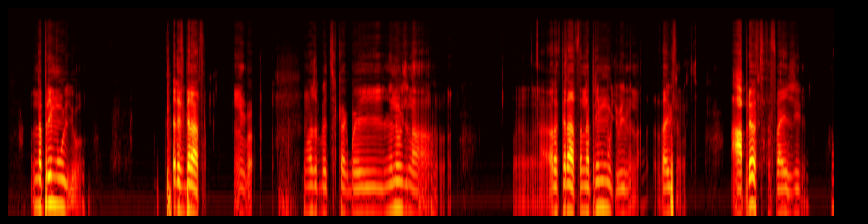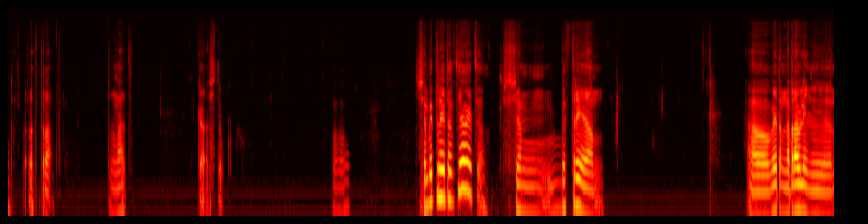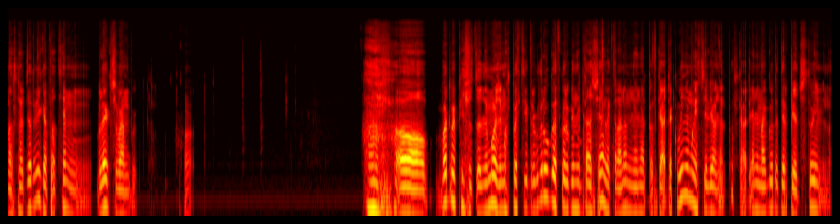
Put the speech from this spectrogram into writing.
напрямую разбираться. Вот. Может быть, как бы и не нужно разбираться напрямую именно в зависимости а просто со своей жизнью разбираться. Понимаете? Такая штука. Чем быстрее это сделаете, чем быстрее э, в этом направлении начнете двигаться, тем легче вам будет. Вот. Вот вы пишете, не можем отпустить друг друга, сколько не прощали, все равно меня не отпускают. Так вы не можете ли его не отпускать? Я не могу это терпеть. Что именно?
